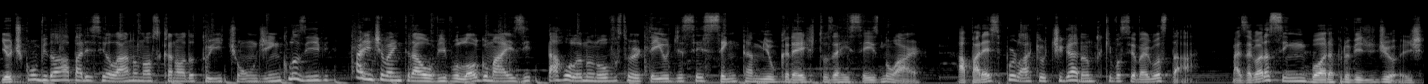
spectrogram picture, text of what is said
E eu te convido a aparecer lá no nosso canal da Twitch, onde inclusive a gente vai entrar ao vivo logo mais e tá rolando um novo sorteio de 60 mil créditos R6 no ar. Aparece por lá que eu te garanto que você vai gostar. Mas agora sim, bora pro vídeo de hoje.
